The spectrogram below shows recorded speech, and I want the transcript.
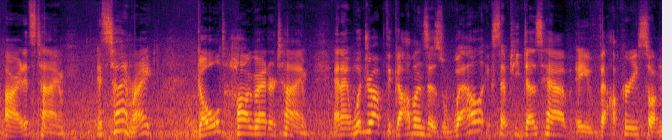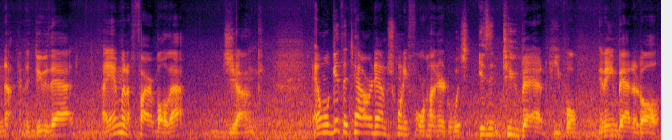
All right, it's time. It's time, right? Gold, Hog Rider time. And I would drop the goblins as well, except he does have a Valkyrie, so I'm not going to do that. I am going to fireball that junk. And we'll get the tower down to 2400, which isn't too bad, people. It ain't bad at all.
